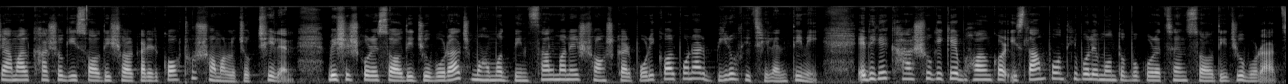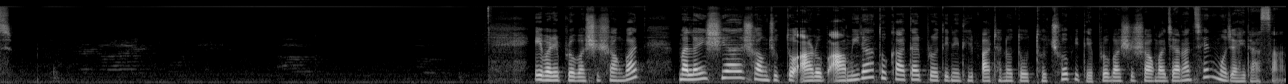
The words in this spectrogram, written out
জামাল খাশোগি সৌদি সরকারের কঠোর সমালোচক ছিলেন। বিশেষ করে সৌদি যুবরাজ মোহাম্মদ বিন সালমানের সংস্কার পরিকল্পনার বিরোধী ছিলেন তিনি। এদিকে খাশোগিকে ভয়ঙ্কর ইসলামপন্থী বলে মন্তব্য করেছেন সৌদি যুবরাজ। এবারে প্রবাসী সংবাদ। মালয়েশিয়া সংযুক্ত আরব আমিরাত ও কাতার প্রতিনিধির পাঠানো তথ্য ছবিতে প্রবাসী সংবাদ জানাচ্ছেন মুজাহিদ হাসান।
